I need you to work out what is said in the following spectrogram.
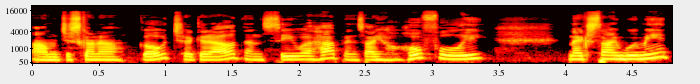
i'm just gonna go check it out and see what happens. I hopefully next time we meet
